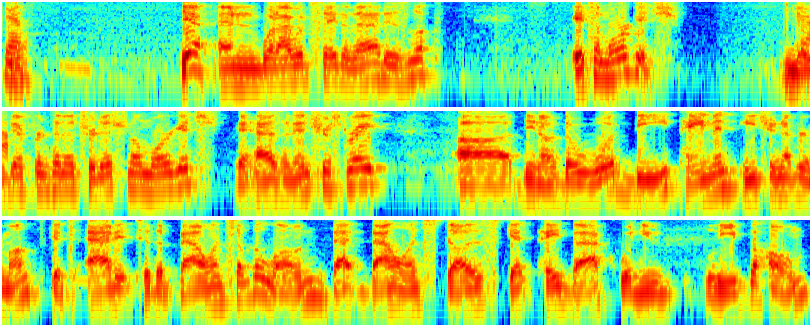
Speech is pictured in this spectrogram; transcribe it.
Yes. Yeah, and what I would say to that is, look, it's a mortgage, no Yeah. different than a traditional mortgage. It has an interest rate. Uh, you know, the would-be payment each and every month gets added to the balance of the loan. That balance does get paid back when you leave the home.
